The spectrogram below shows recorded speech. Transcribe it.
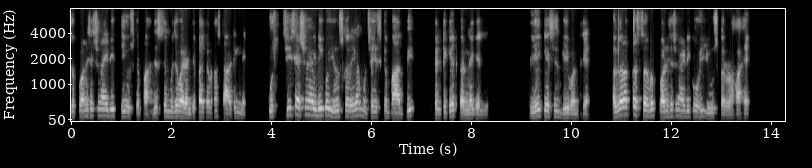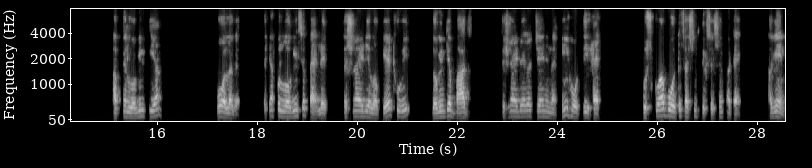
जो पुरानी सेशन आईडी थी उसके पास, जिससे मुझे वो आइडेंटिफाई करना था स्टार्टिंग में, उसी सेशन आईडी को यूज़ करेगा मुझे इसके बाद भी ऑथेंटिकेट करने के लिए। ये केसेस भी बनते हैं। अगर आपका सर्वर पुरानी सेशन आईडी को ही यूज़ कर रहा है, आपने लॉगिन किया, वो अलग है। लेकिन आपको लॉगिंग से पहले सेशन आईडी लोकेट हुई लॉगिंग के बाद सेशन आईडी अगर चेंज नहीं होती है, उसको आप बोलते सेशन फिक्सेशन अटैक अगेन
